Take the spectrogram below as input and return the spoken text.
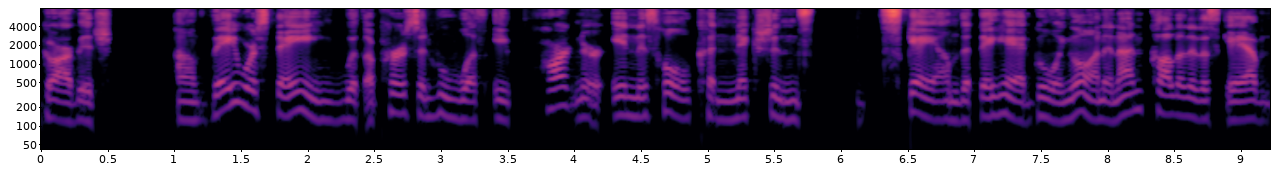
garbage, um, they were staying with a person who was a partner in this whole connections scam that they had going on. And I'm calling it a scam.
